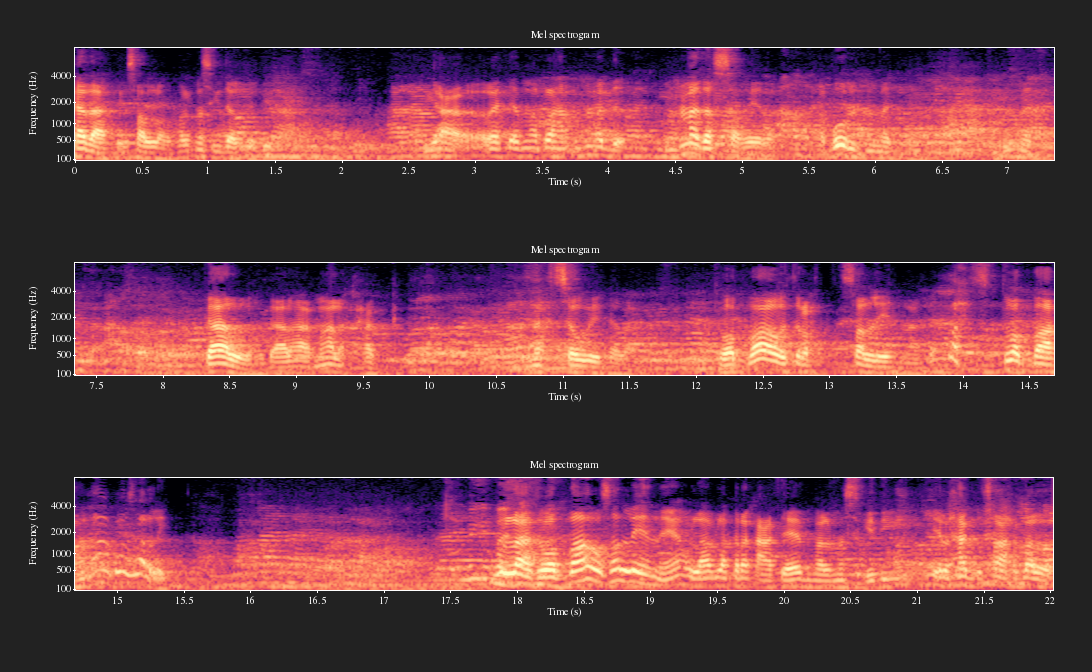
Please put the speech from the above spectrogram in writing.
كذا يصلوا في المسجد القديم. يا رأيت مرة محمد محمد الصغير أبوه محمد. محمد قال له قال ها ما لك حق إنك تسوي كذا. توضأ وتروح تصلي هناك. روح توضا هناك وصلي ولا توضأ وصلي هنا ولا لك ركعتين في المسجد يلحق صاحب ال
